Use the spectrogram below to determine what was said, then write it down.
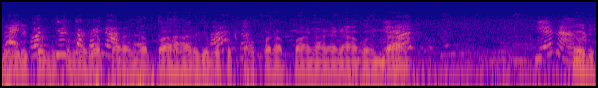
ಬೆಳ್ಳಿ ಬಿಡಗಪ್ಪ ರಂಗಪ್ಪ. ಆರೋಗ್ಯ ಕೊಟ್ಟ ಪಡಪ್ಪ ನಾರಾಯಣ ಗೋವಿಂದ. ನೋಡಿ.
